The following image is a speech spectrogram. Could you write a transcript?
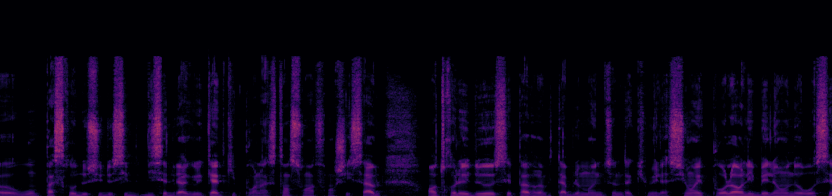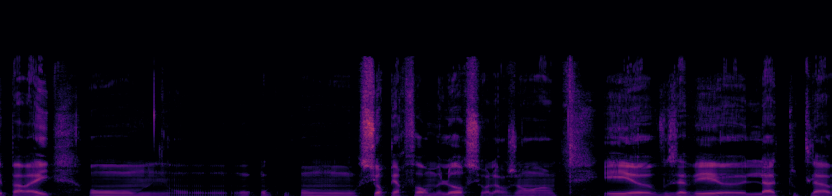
euh, où on passerait au-dessus de 17,4 qui pour l'instant sont infranchissables. Entre les deux, c'est pas véritablement une zone d'accumulation. Et pour l'or libellé en euros, c'est pareil. On, on, surperforme l'or sur l'argent. Hein. Et euh, vous avez euh, là toute la,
